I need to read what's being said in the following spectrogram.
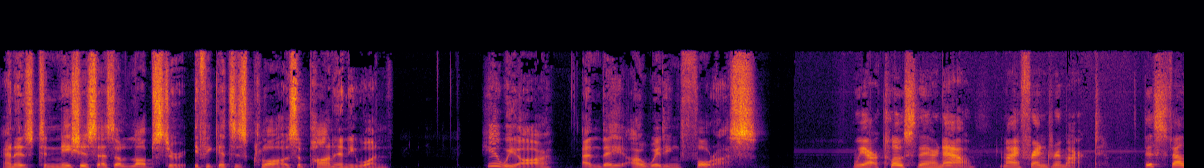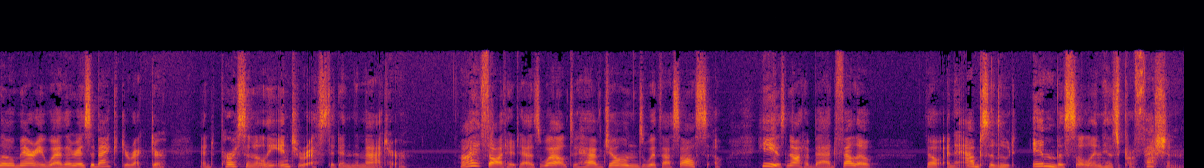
and as tenacious as a lobster if he gets his claws upon anyone. Here we are, and they are waiting for us. We are close there now, my friend remarked. This fellow Merryweather is a bank director, and personally interested in the matter. I thought it as well to have Jones with us also. He is not a bad fellow, though an absolute imbecile in his profession.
